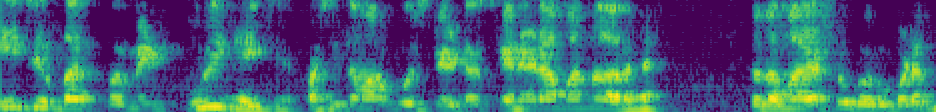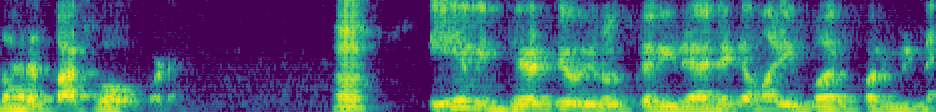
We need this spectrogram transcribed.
એ જ વર્ક પરમિટ પૂરી થઈ છે. પછી તમારું કોઈ સ્ટેટસ કેનેડામાં ન રહે. તો તમારે શું કરવું પડે? ભારત પાછું આવવું પડે. એ વિદ્યાર્થીઓ વિરોધ કરી રહ્યા છે કે અમારી વર્ક પરમિટને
